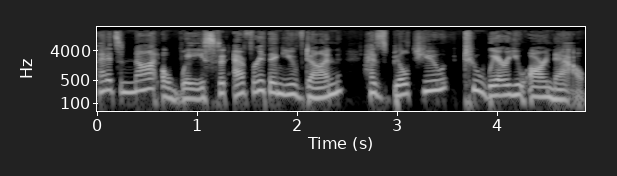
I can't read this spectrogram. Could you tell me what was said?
that it's not a waste, that everything you've done has built you to where you are now.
